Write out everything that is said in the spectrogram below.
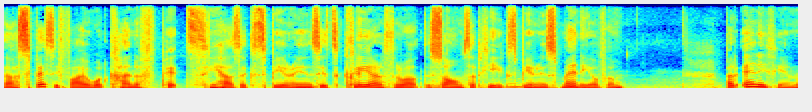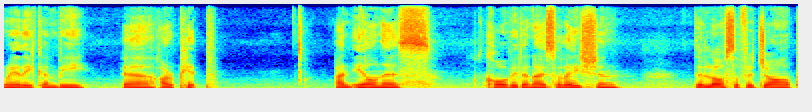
uh, specify what kind of pits he has experienced. It's clear throughout the Psalms that he experienced many of them. But anything really can be uh, our pit an illness, COVID and isolation, the loss of a job,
